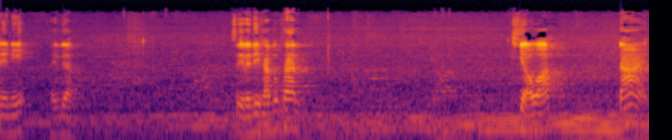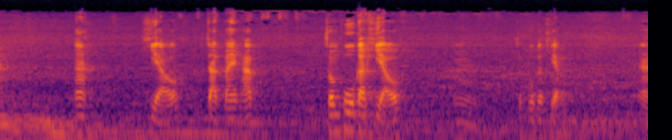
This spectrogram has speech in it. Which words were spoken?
ในนี้ ให้เลือก สีอะไรดีครับทุกท่าน เขียววะได้ อะ เขียวจัดไปครับ ชมพูกับเขียวชมพูกับเขียวอะ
